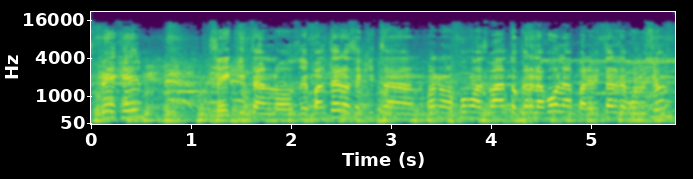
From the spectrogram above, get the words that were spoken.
Despeje, se quitan los de Pantera, se quitan, bueno, Pumas va a tocar la bola para evitar devolución.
